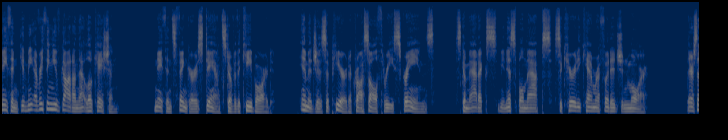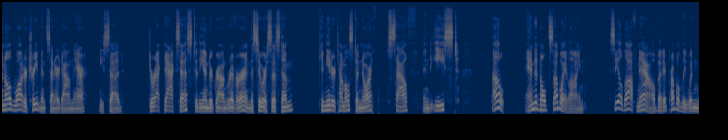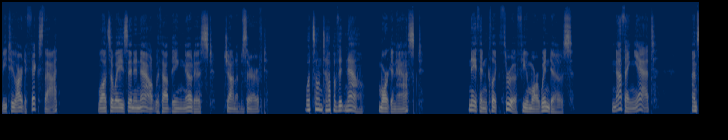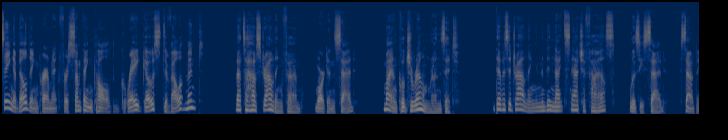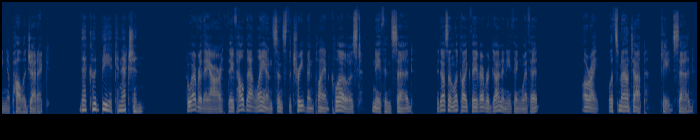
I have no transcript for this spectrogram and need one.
Nathan, give me everything you've got on that location. Nathan's fingers danced over the keyboard. Images appeared across all three screens schematics, municipal maps, security camera footage, and more. There's an old water treatment center down there, he said. Direct access to the underground river and the sewer system. Commuter tunnels to north, south, and east. Oh, and an old subway line. Sealed off now, but it probably wouldn't be too hard to fix that. Lots of ways in and out without being noticed, John observed. What's on top of it now? Morgan asked. Nathan clicked through a few more windows. Nothing yet. I'm seeing a building permit for something called Grey Ghost Development. That's a house drowling firm, Morgan said. My Uncle Jerome runs it. There was a drowling in the Midnight Snatcher files, Lizzie said, sounding apologetic. There could be a connection. Whoever they are, they've held that land since the treatment plant closed, Nathan said. It doesn't look like they've ever done anything with it. All right, let's mount up, Kate said.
